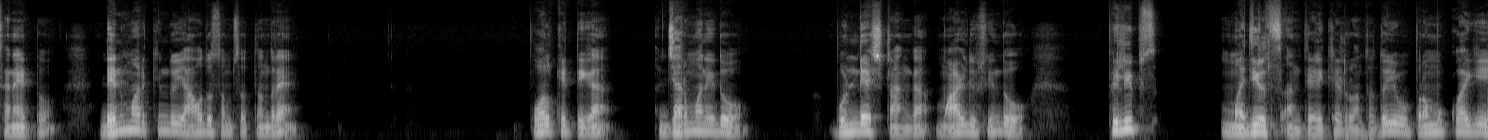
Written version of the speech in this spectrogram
ಸೆನೆಟು. ಡೆನ್ಮಾರ್ಕಿಂದು ಯಾವುದು ಸಂಸತ್ತು ಅಂದರೆ ಪೋಲ್ಕೆಟ್ಟಿಗ, ಜರ್ಮನಿದು ಬುಂಡೆಸ್ಟ್ರಾಂಗ, ಮಾಲ್ಡೀವ್ಸಿಂದು ಫಿಲಿಪ್ಸ್ ಮಜಿಲ್ಸ್ ಅಂತೇಳಿ ಕೇಳಿರುವಂಥದ್ದು, ಇವು ಪ್ರಮುಖವಾಗಿ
